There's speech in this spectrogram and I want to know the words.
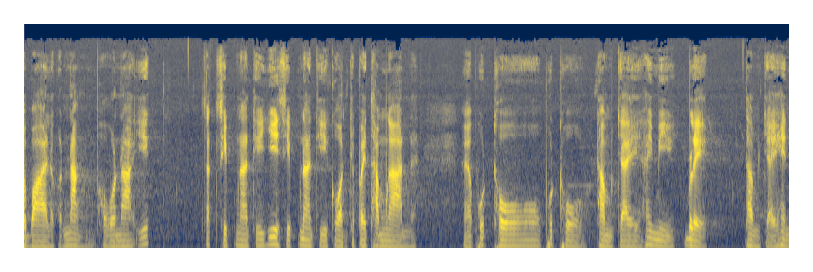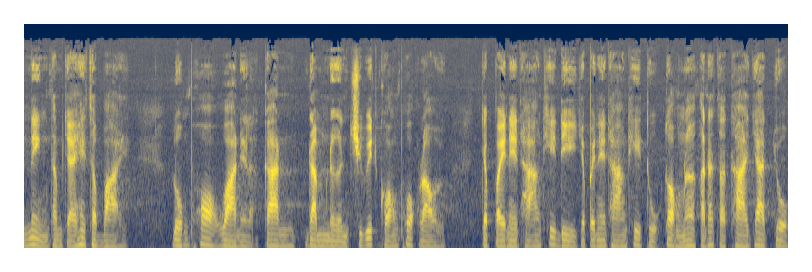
สบายๆแล้วก็นั่งภาวนาอีกสักสิบนาทียี่สิบนาทีก่อนจะไปทำงานนะพุทโธพุทโธทำใจให้มีเบรกทำใจให้เน่งทำใจให้สบาย หลวงพ่อว่าเนี่ยแหละการดำเนินชีวิตของพวกเรา จะไปในทางที่ดีจะไปในทางที่ถูกต้องนะคณะทาญาติโยม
